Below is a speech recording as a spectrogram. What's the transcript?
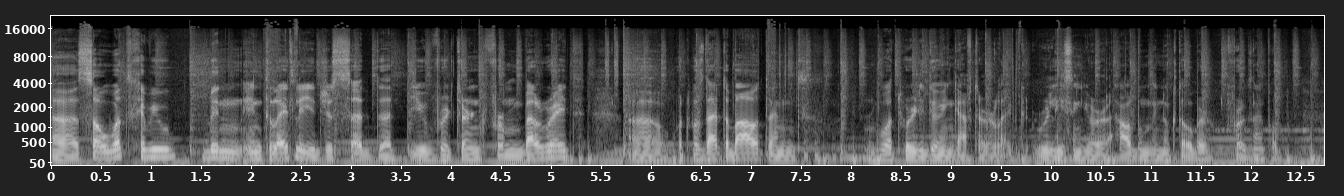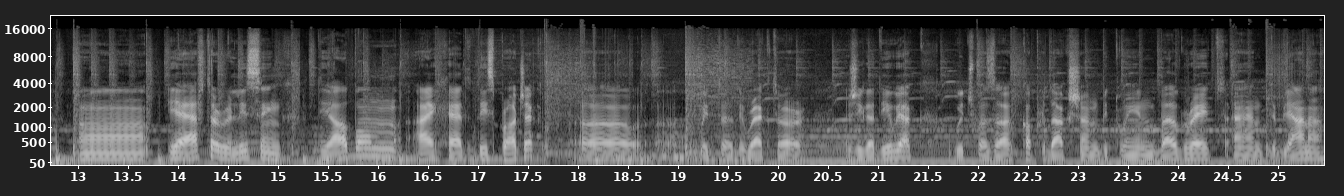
Uh, so what have you been into lately? You just said that you've returned from Belgrade. Uh, what was that about, and what were you doing after like releasing your album in October, for example? Uh, yeah, after releasing the album, I had this project uh, with the director Žiga Divjak, which was a co-production between Belgrade and Ljubljana,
